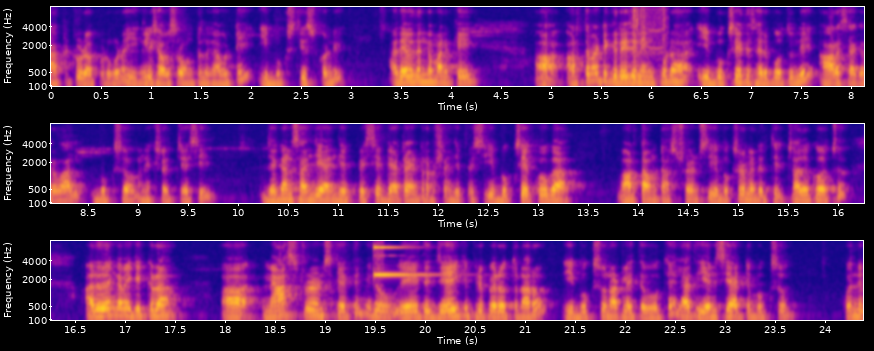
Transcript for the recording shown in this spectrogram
యాప్టిట్యూడ్ అప్పుడు కూడా ఇంగ్లీష్ అవసరం ఉంటుంది కాబట్టి ఈ బుక్స్ తీసుకోండి. అదేవిధంగా మనకి అర్థమెటిక్ రీజనింగ్ కూడా ఈ బుక్స్ అయితే సరిపోతుంది. ఆర్ఎస్ అగర్వాల్ బుక్స్ నెక్స్ట్ వచ్చేసి జగన్ సంజయ్ అని చెప్పేసి డేటా ఇంటర్ప్షన్ అని చెప్పేసి ఈ బుక్స్ ఎక్కువగా వాడుతూ ఉంటారు స్టూడెంట్స్. ఈ బుక్స్ మీరు చదువుకోవచ్చు. అదేవిధంగా మీకు ఇక్కడ మ్యాథ్స్ స్టూడెంట్స్కి అయితే మీరు ఏదైతే జేఈకి ప్రిపేర్ అవుతున్నారో ఈ బుక్స్ ఉన్నట్లయితే ఓకే లేకపోతే ఎన్సీఆర్టీ బుక్స్ కొన్ని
